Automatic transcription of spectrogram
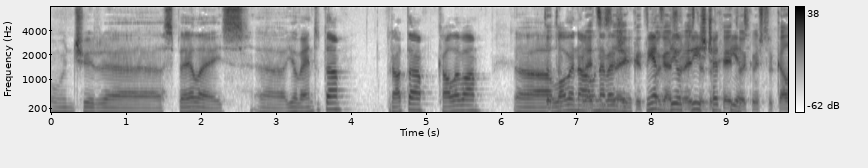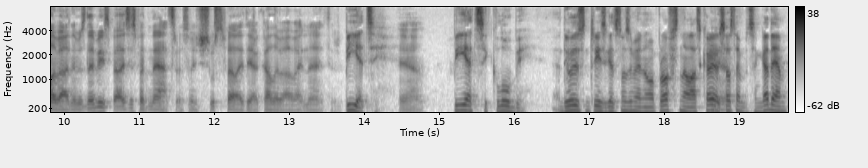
Viņš ir uh, spēlējis uh, Juventutā, Pratā, Kalevā, uh, Lovenā un Nevežī. 1, 2, 3, 4, 5. Ka viņš tur kalevā nemaz nebija spēlējis. Es pat neatceros, vai viņš uzspēlēja tajā kalevā vai nē. Tur. 5, Jā. 5 klubi. 23 gadus nozīmē no profesionālās karjeras, Jā. 18 gadiem.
